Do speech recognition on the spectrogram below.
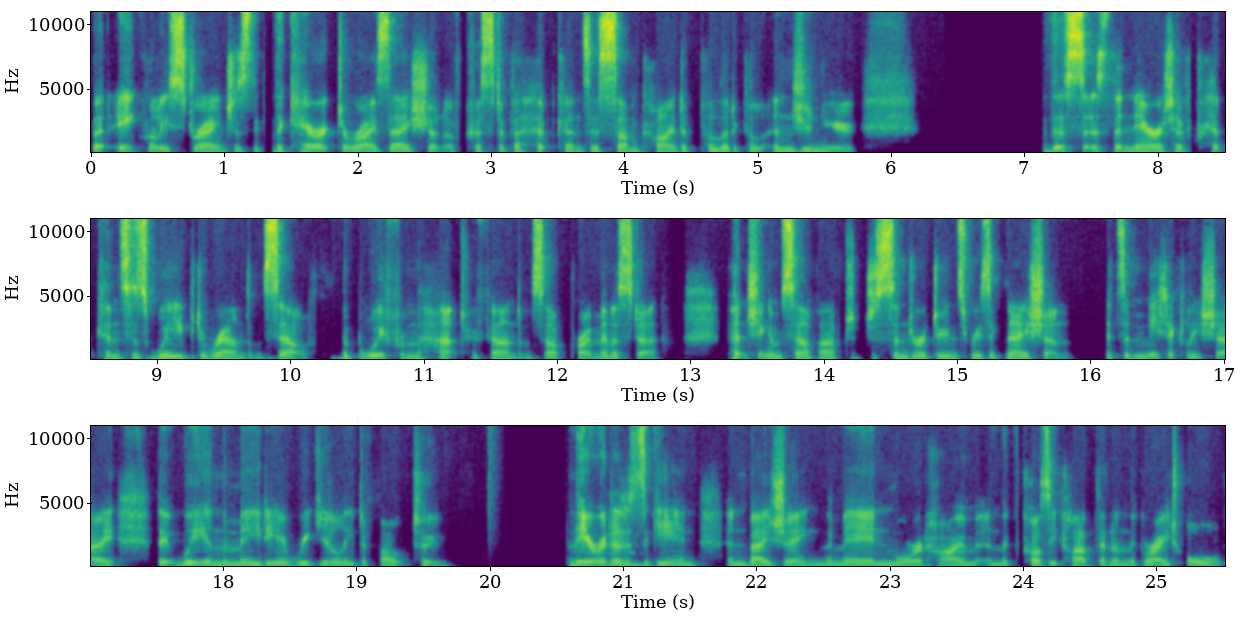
But equally strange is the, the characterization of Christopher Hipkins as some kind of political ingenue. This is the narrative Hipkins has weaved around himself, the boy from the hut who found himself prime minister, pinching himself after Jacinda Ardern's resignation. It's a meta cliche that we in the media regularly default to. There it is Mm. again in Beijing, the man more at home in the Cozy Club than in the Great Hall.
